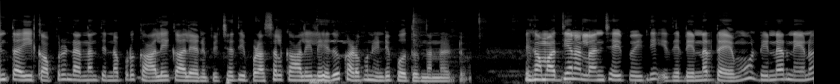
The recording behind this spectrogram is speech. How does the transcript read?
ఇంత ఈ కప్పు నుండి అన్నం తిన్నప్పుడు ఖాళీ ఖాళీ అనిపించేది. ఇప్పుడు అసలు ఖాళీ లేదు కడుపు నిండిపోతుంది అన్నట్టు ఇక మధ్యాహ్నం లంచ్ అయిపోయింది. ఇది డిన్నర్ టైము. డిన్నర్ నేను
